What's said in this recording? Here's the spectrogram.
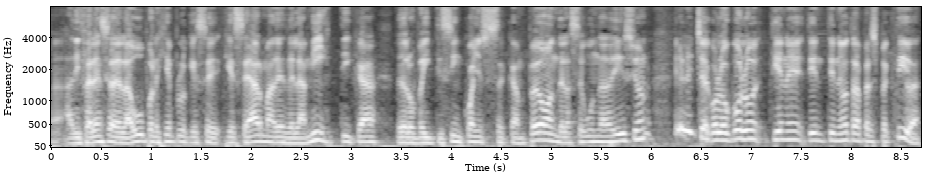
A a diferencia de la U, por ejemplo, que se, que se arma desde la mística, de los 25 años de ser campeón, de la segunda división, el hincha de Colo Colo tiene, tiene, tiene otra perspectiva.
